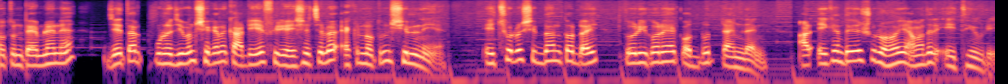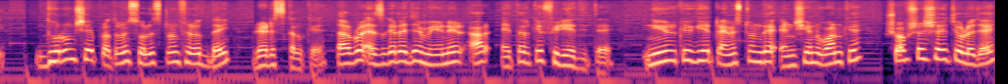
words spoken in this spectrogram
নতুন টাইমলাইনে যে তার পুরো জীবন সেখানে কাটিয়ে ফিরে এসেছিল একটা নতুন শিল নিয়ে। এই ছোট সিদ্ধান্তটাই তৈরি করে এক অদ্ভুত টাইমলাইন আর এখান থেকে শুরু হয় আমাদের এই থিওরি ধরুন সে প্রথমে সোলস্টোন ফেরত দেয় রেড স্কালকে তারপর অ্যাসগারে যে মেয়নের আর এথারকে ফিরিয়ে দিতে। নিউ ইয়র্কে গিয়ে টাইমস্টোন দেয় এনশিয়ান ওয়ানকে সবশেষে চলে যায়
